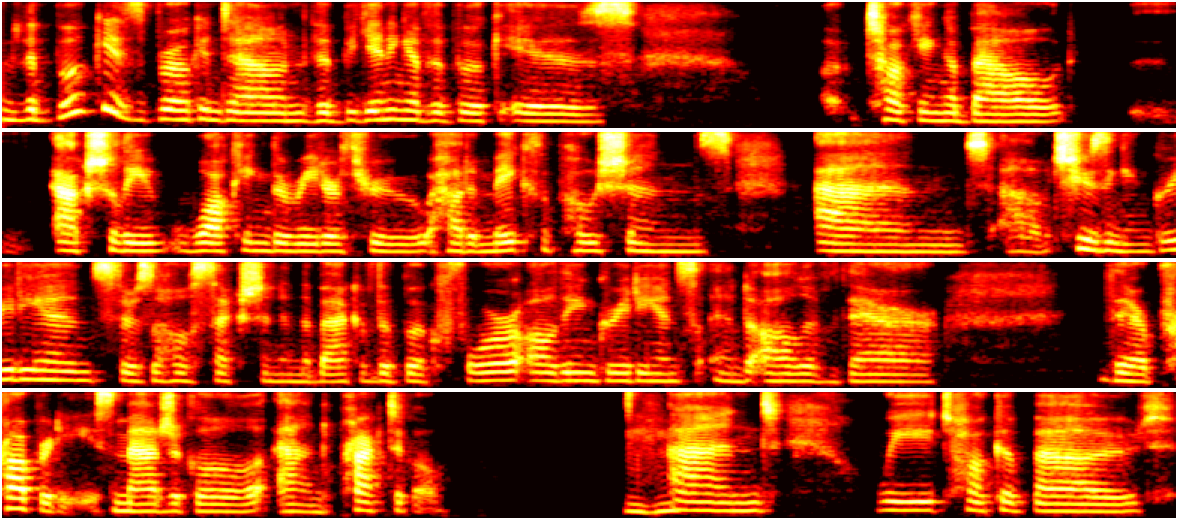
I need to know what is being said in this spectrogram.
the book is broken down. The beginning of the book is uh, talking about actually walking the reader through how to make the potions and uh, choosing ingredients. There's a whole section in the back of the book for all the ingredients and all of their their properties, magical and practical. Mm-hmm. And we talk about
